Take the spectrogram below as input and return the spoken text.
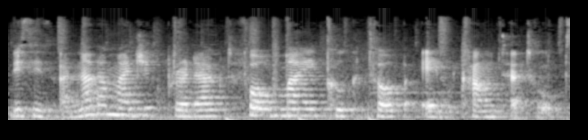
This is another magic product for my cooktop and countertops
